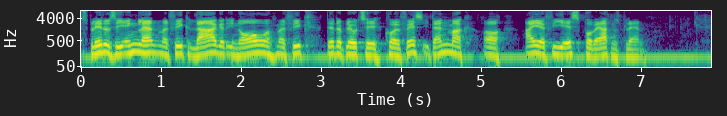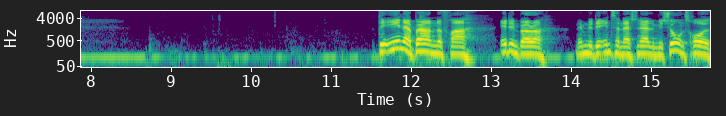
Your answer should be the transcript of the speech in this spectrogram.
splittelse i England, man fik laget i Norge, man fik det, der blev til KFS i Danmark og IFIS på verdensplan. Det ene af børnene fra Edinburgh, nemlig det internationale missionsråd,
